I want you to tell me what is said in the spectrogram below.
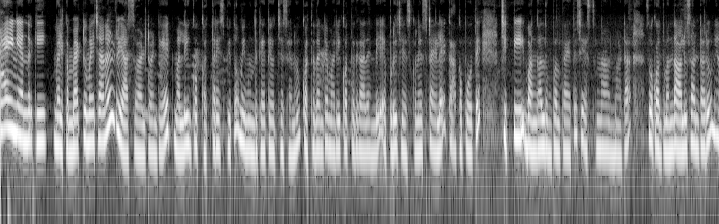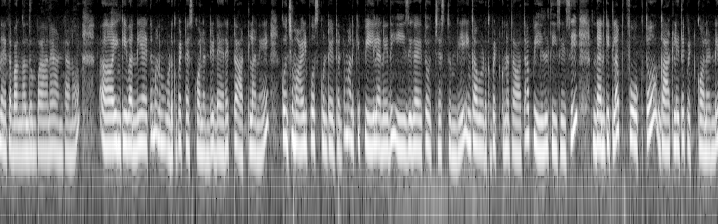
హాయ్ అండి అందరికీ. Welcome back to my channel రియాస్ వాల్ ట్వంటీ ఎయిట్. మళ్ళీ ఇంకొక కొత్త రెసిపీతో మీ ముందుకైతే వచ్చేసాను. కొత్తదంటే మరీ కొత్తది కాదండి. ఎప్పుడూ చేసుకునే స్టైలే కాకపోతే చిట్టి బంగాళదుంపలతో అయితే చేస్తున్నాను అనమాట సో కొంతమంది ఆలూస్ అంటారు నేనైతే బంగాళదుంప అనే అంటాను. ఇంక ఇవన్నీ అయితే మనం ఉడకపెట్టేసుకోవాలండి. డైరెక్ట్ అట్లనే కొంచెం ఆయిల్ పోసుకుంటే ఏంటంటే మనకి పీల్ అనేది ఈజీగా అయితే వచ్చేస్తుంది. ఇంకా ఉడకపెట్టుకున్న తర్వాత పీల్ తీసేసి దానికి ఇట్లా ఫోక్తో ఘాట్లు అయితే పెట్టుకోవాలండి.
